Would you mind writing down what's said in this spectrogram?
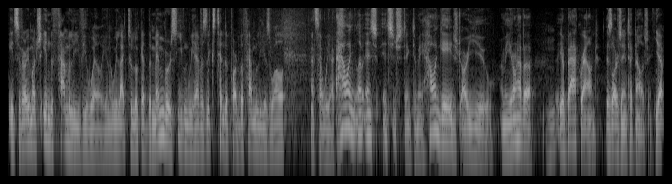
it's very much in the family, if you will. You know, we like to look at the members even we have as an extended part of the family as well. That's how we act. How it's, it's interesting to me. How engaged are you? I mean, you don't have a mm -hmm. your background is largely in technology. Yep.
